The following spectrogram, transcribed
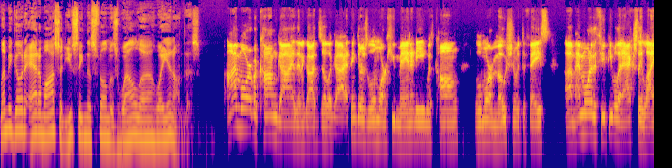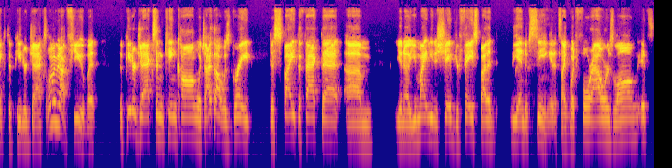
Let me go to Adam Aasen. You've seen this film as well. Uh, weigh in on this. I'm more of a Kong guy than a Godzilla guy. I think there's a little more humanity with Kong, a little more emotion with the face. Um, I'm one of the few people that actually like the Peter Jackson. Well, maybe not few, but the Peter Jackson King Kong, which I thought was great, despite the fact that um, you know you might need to shave your face by the the end of seeing it. It's like what four hours long. It's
